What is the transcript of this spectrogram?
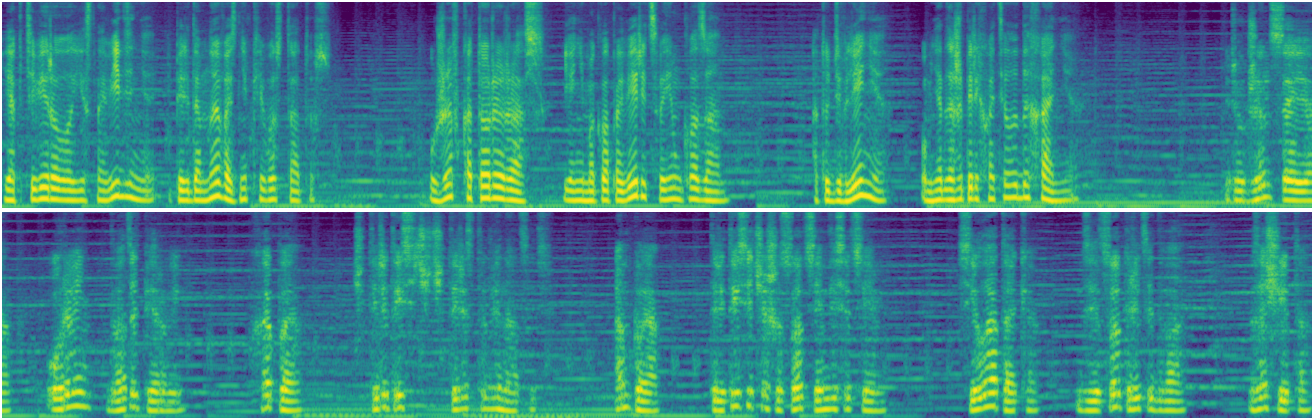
Я активировала ясновидение, и передо мной возник его статус. Уже в который раз я не могла поверить своим глазам. От удивления у меня даже перехватило дыхание. Рюджин Сея Уровень 21. ХП 4412. МП 3677. Сила атаки 932. Защита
